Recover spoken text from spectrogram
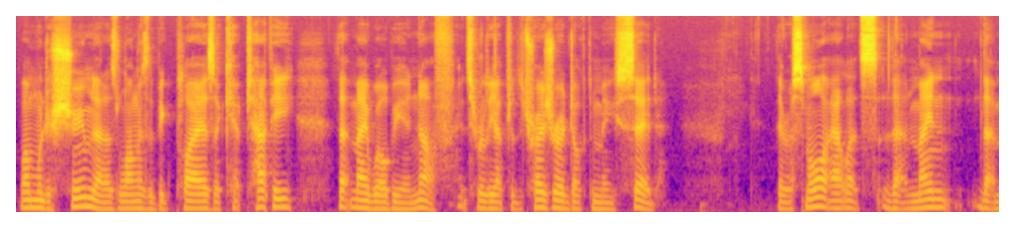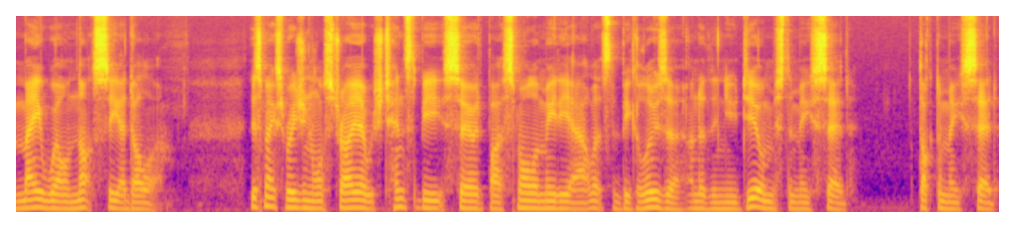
One would assume that as long as the big players are kept happy, that may well be enough. It's really up to the treasurer, Dr. Meese said. There are smaller outlets that may, that may well not see a dollar. This makes regional Australia, which tends to be served by smaller media outlets, the big loser under the new deal, Mr. Meese said. Dr. Meese said.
